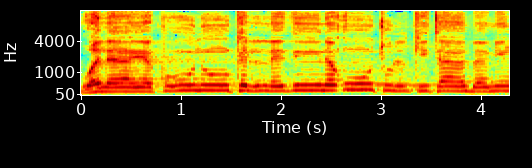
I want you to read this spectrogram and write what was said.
ولا يكونوا كالذين أوتوا الكتاب من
